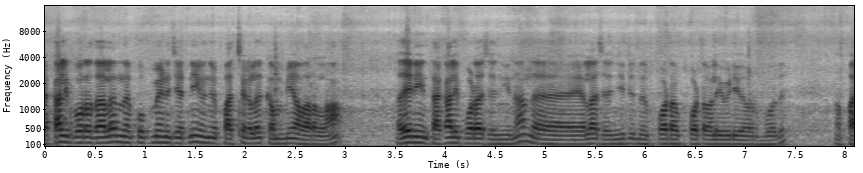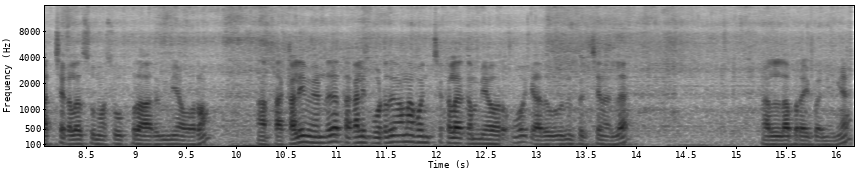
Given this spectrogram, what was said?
தக்காளி போடுறதால இந்த குப்பைமேனி சட்னி கொஞ்சம் பச்சை கலர் கம்மியாக வரலாம். அதே நீங்கள் தக்காளி போட செஞ்சீங்கன்னா அந்த எல்லாம் செஞ்சுட்டு இந்த போட்ட போட்ட வழி வீடியோவில் வரும்போது பச்சை கலர் சும்மா சூப்பராக அருமையாக வரும். தக்காளி வேண்டது தக்காளி போட்டது ஆனால் கொஞ்சம் கலர் கம்மியாக வரும். ஓகே அது ஒன்றும் பிரச்சனை இல்லை. நல்லா ஃப்ரை பண்ணிங்க.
